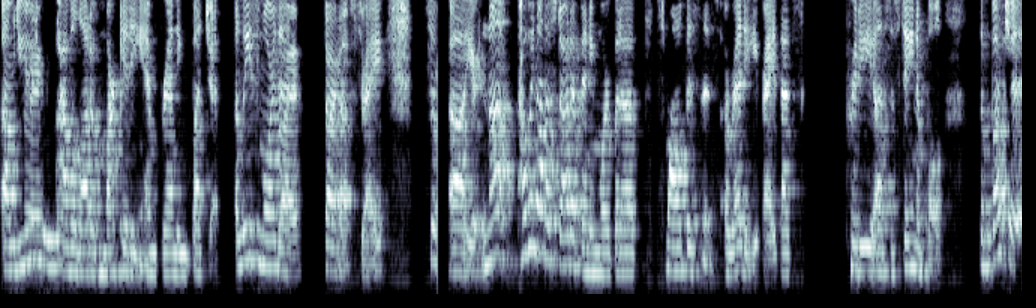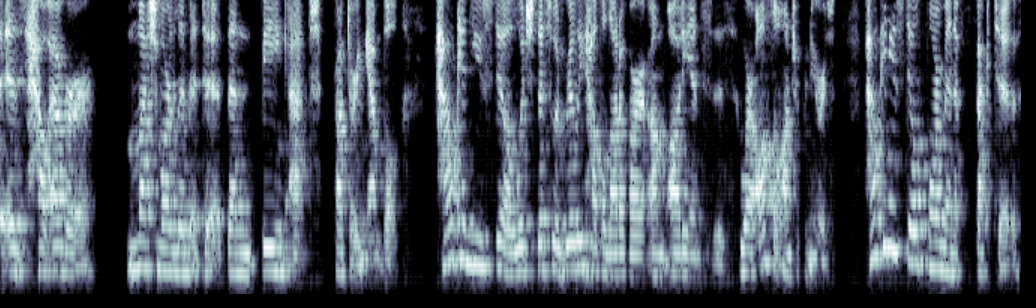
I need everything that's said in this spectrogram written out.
um, you right. usually have a lot of marketing and branding budget, at least more than right. startups, right? So uh, you're not probably not a startup anymore, but a small business already, right? That's pretty uh, sustainable. The budget is, however, much more limited than being at Procter and Gamble. How can you still, which this would really help a lot of our um, audiences who are also entrepreneurs, how can you still form an effective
